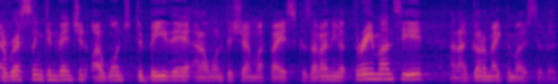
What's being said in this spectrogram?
a wrestling convention, I wanted to be there and I wanted to show my face because I've only got three months here and I've got to make the most of it.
